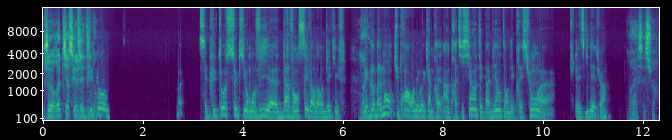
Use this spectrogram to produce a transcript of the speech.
Je retire ce que j'ai dit. C'est plutôt ceux qui ont envie euh, d'avancer vers leur objectif. Mais globalement, tu prends un rendez-vous avec un, un praticien, t'es pas bien, t'es en dépression, euh, tu te laisses guider, tu vois. Ouais, c'est sûr.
